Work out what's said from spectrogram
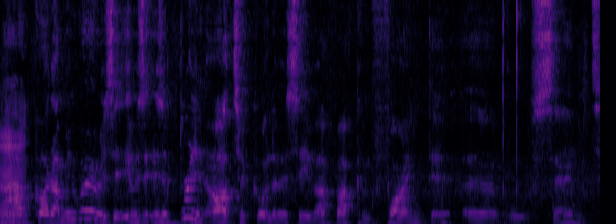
Hmm. Oh God! I mean, where is it? It was it was a brilliant article. Let me see if I can find it. Uh, all sent.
